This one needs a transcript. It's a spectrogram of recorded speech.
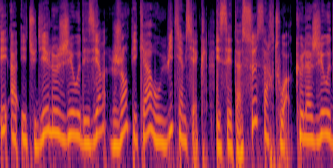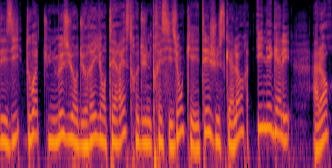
et a étudié le géodésien Jean Picard au 8e siècle. Et c'est à ce Sartois que la géodésie doit une mesure du rayon terrestre d'une précision qui a été jusqu'alors inégalée. Alors,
